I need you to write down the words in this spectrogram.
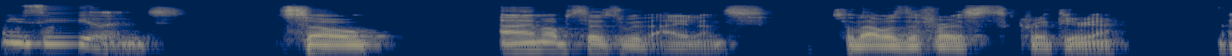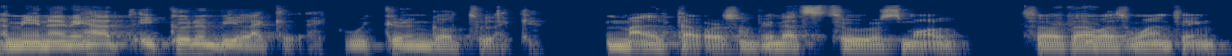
New Zealand? So I'm obsessed with islands. So that was the first criteria. I mean, and it had it couldn't be like like we couldn't go to like Malta or something. That's too small. So that was one thing.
